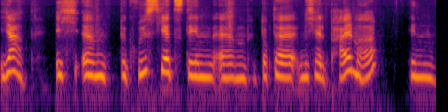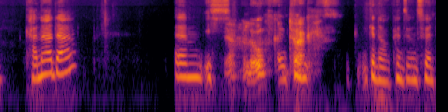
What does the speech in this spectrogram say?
Ja, ich ähm, begrüße jetzt den ähm, Dr. Michael Palmer in Kanada. Ähm, ich, Ja, hallo, Äh, guten Tag. Genau, können Sie uns hören.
